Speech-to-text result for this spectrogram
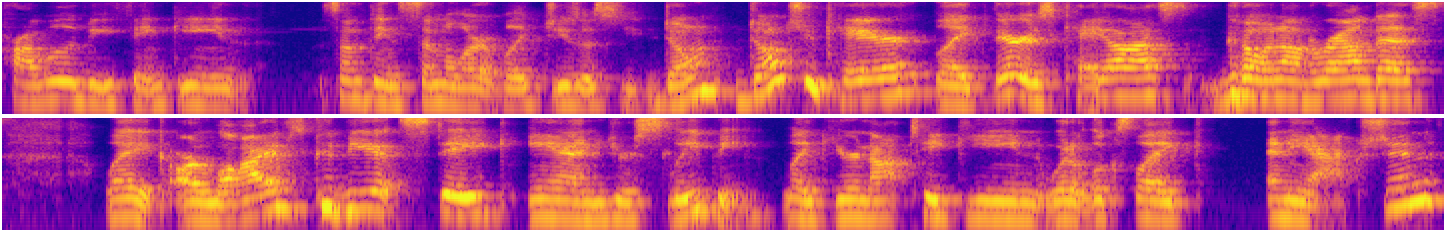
probably be thinking something similar of like jesus don't don't you care? Like there is chaos going on around us. Like our lives could be at stake and you're sleeping. Like you're not taking what it looks like any action.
